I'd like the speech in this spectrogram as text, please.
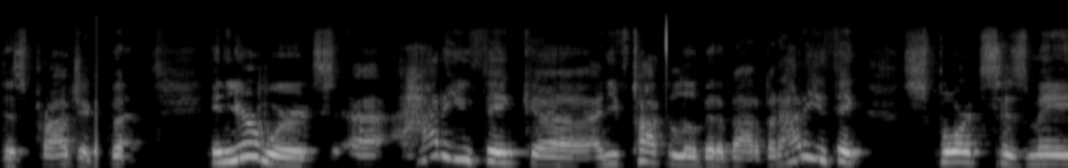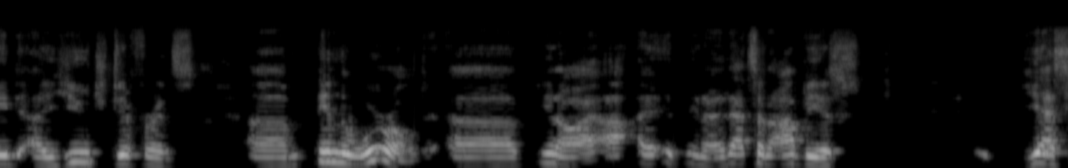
this project. But in your words, uh, how do you think? Uh, and you've talked a little bit about it, but how do you think sports has made a huge difference um, in the world? Uh, you know, I, I, you know that's an obvious. Yes,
